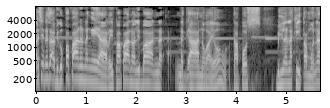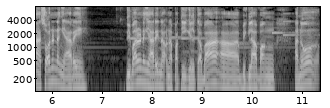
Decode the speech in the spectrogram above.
Ang sinasabi ko, paano nangyayari? Paano, liba, na, nag-aano kayo? Tapos bigla nakita mo na. So ano nangyari? Di ba ano nangyari? Na, napatigil ka ba? Uh, bigla bang ano,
